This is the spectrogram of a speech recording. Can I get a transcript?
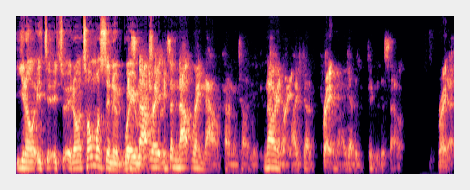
You know, it's it's it's almost in a way. It's not right. It's a not right now kind of mentality. Not right, right. now. I got right. You know, I got to figure this out. Right. Yeah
